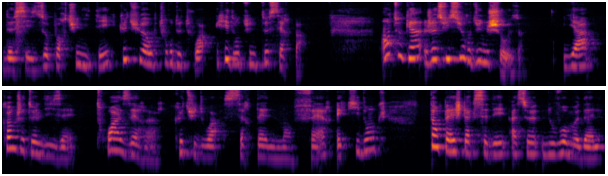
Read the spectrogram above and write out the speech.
de ces opportunités que tu as autour de toi et dont tu ne te sers pas. En tout cas, je suis sûre d'une chose. Il y a, comme je te le disais, trois erreurs que tu dois certainement faire et qui donc t'empêchent d'accéder à ce nouveau modèle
